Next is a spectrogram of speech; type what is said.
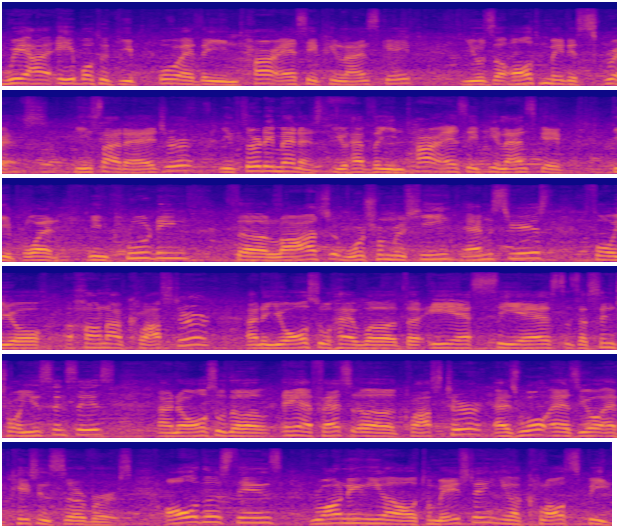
we are able to deploy the entire SAP landscape use automated scripts inside Azure. In 30 minutes, you have the entire SAP landscape deployed, including the large virtual machine M series for your HANA cluster, and you also have uh, the ASCS, the central instances, and also the AFS uh, cluster, as well as your application servers. All those things running in automation in a cloud speed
